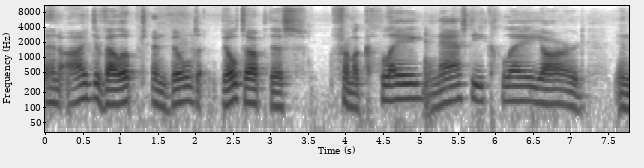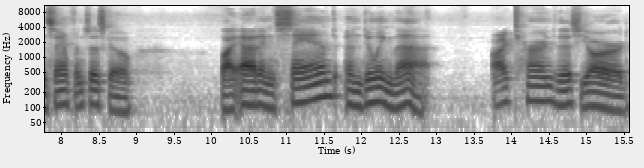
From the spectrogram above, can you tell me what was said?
And I developed and build built up this from a clay, nasty clay yard in San Francisco by adding sand and doing that. I turned this yard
